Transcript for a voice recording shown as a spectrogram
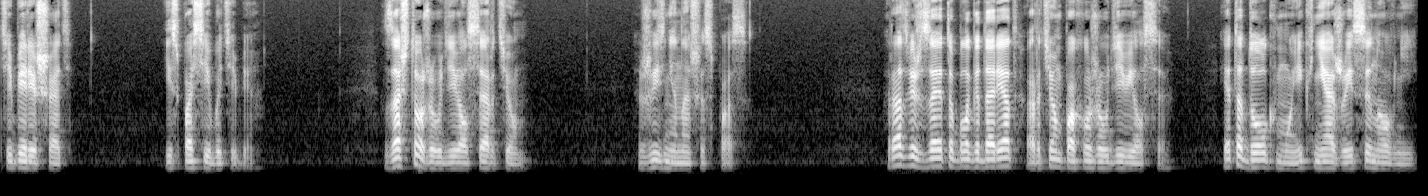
тебе решать. И спасибо тебе». «За что же?» – удивился Артем. «Жизни наши спас». Разве ж за это благодарят, Артем, похоже, удивился. Это долг мой, и княже, и сыновний.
